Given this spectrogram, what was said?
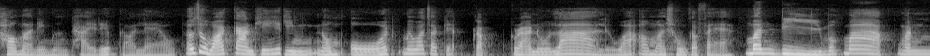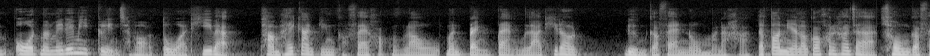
เข้ามาในเมืองไทยเรียบร้อยแล้ว แล้วจะว่าการที่กินนมโอ๊ตไม่ว่าจะเกี่ยวกับกราโนล่าหรือว่าเอามาชงกาแฟ มันดีมากๆ มันโอ๊ตมันไม่ได้มีกลิ่นเฉพาะตัวที่แบบ ทำให้การกินกาแฟของเรา มันแปลงๆเวลาที่เราดื่มกาแฟนมนะคะ แล้วตอนนี้เราก็ค่อนข้างจะชงกาแฟ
